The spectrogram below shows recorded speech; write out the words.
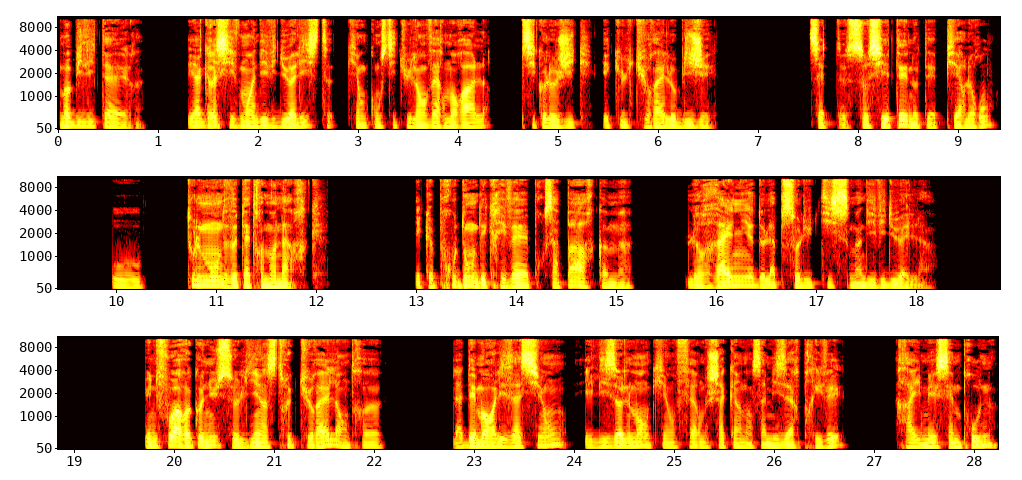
mobilitaire et agressivement individualiste qui en constitue l'envers moral, psychologique et culturel obligé. Cette société, notait Pierre Leroux, où tout le monde veut être monarque, et que Proudhon décrivait pour sa part comme le règne de l'absolutisme individuel. Une fois reconnu ce lien structurel entre la démoralisation et l'isolement qui enferme chacun dans sa misère privée, Jaime Semprún,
